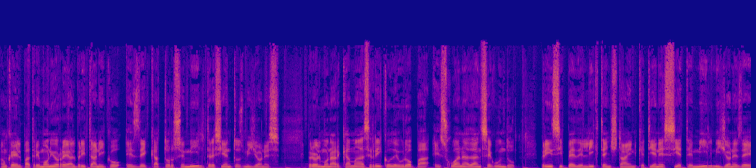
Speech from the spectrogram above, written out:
aunque el patrimonio real británico es de 14.300 millones. Pero el monarca más rico de Europa es Juan Adán II, príncipe de Liechtenstein, que tiene 7.000 millones de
